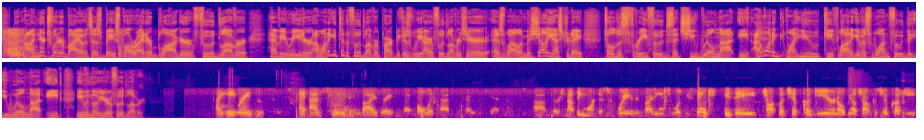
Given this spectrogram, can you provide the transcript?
But on your Twitter bio, it says baseball writer, blogger, food lover, heavy reader. I want to get to the food lover part because we are food lovers here as well. And Michelle yesterday told us three foods that she will not eat. I want to want you, Keith Law, to give us one food that you will not eat, even though you're a food lover. I hate raisins. I absolutely despise raisins. I always have since I was a kid. Um, there's nothing more disappointing than biting into what you think is a chocolate chip cookie or an oatmeal chocolate chip cookie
